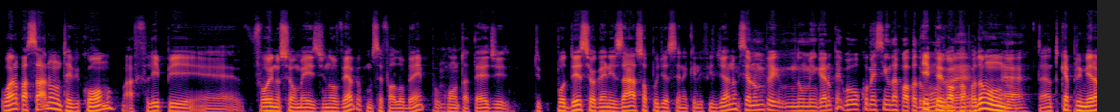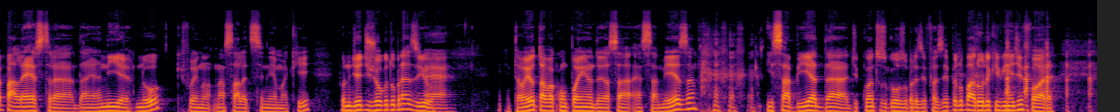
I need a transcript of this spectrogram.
O ano passado não teve como, a Flip é, foi no seu mês de novembro, como você falou bem, por uhum. conta até de, de poder se organizar, só podia ser naquele fim de ano. E, se eu não me, não me engano, pegou o comecinho da Copa do e Mundo. E pegou né? a Copa do Mundo. É. Tanto que a primeira palestra da Annie Ernaux, que foi no, na sala de cinema aqui, foi no dia de jogo do Brasil. É. Então eu estava acompanhando essa, essa mesa e sabia da, de quantos gols o Brasil fazia pelo barulho que vinha de fora.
